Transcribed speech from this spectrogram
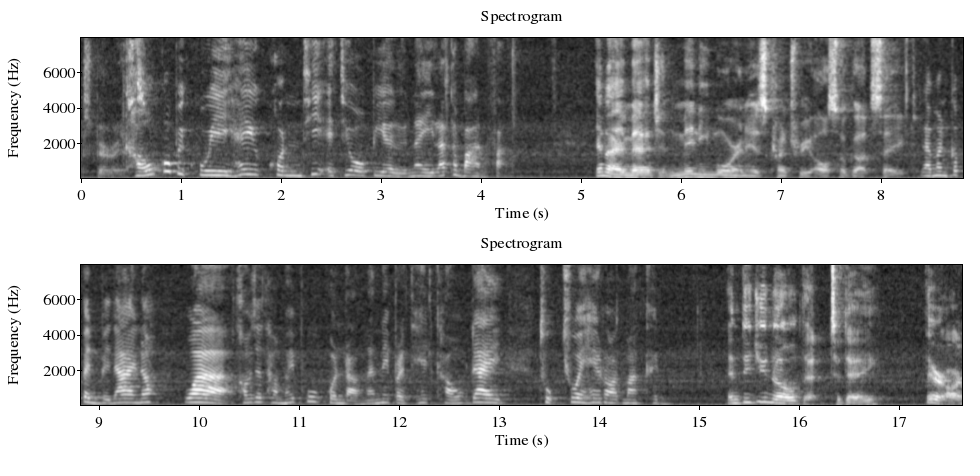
experience. เขาก็ไปคุยให้คนที่เอธิโอเปียหรือในรัฐบาลฟัง And I imagine many more in his country also got saved. แล้วมันก็เป็นไปได้เนาะว่าเขาจะทำให้ผู้คนเหล่านั้นในประเทศเขาได้ถูกช่วยให้รอดมากขึ้น And did you know that today there are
